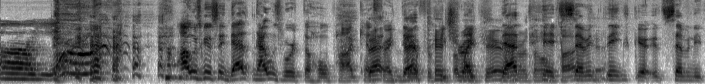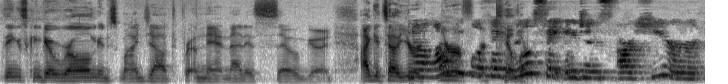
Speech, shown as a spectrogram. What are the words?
Uh, yeah. I was going to say that that was worth the whole podcast That- right there that for pitch people right like there is that worth the pitch. Seven things, go, seventy things can go wrong, and it's my job to. Pr- Man, that is so good. I can tell you're you know, a lot you're of people think killer. real estate agents are here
